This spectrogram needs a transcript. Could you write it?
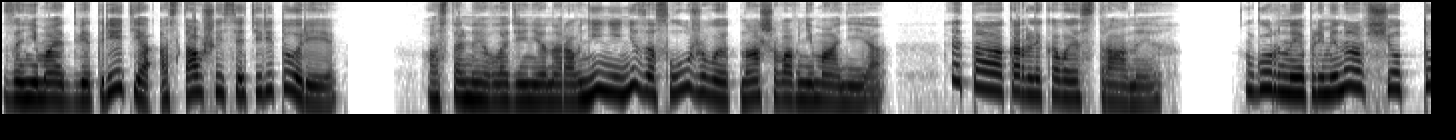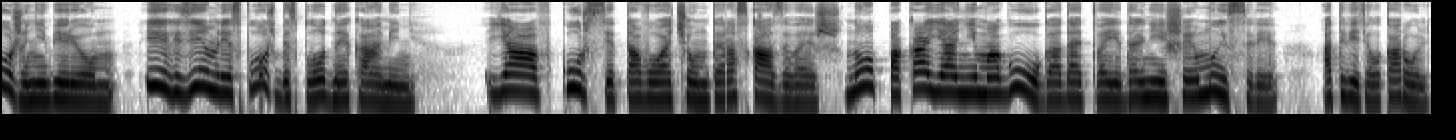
занимает две трети оставшейся территории. Остальные владения на равнине не заслуживают нашего внимания. Это карликовые страны. Горные племена в счет тоже не берем. Их земли сплошь бесплодный камень. Я в курсе того, о чем ты рассказываешь, но пока я не могу угадать твои дальнейшие мысли, ответил король.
